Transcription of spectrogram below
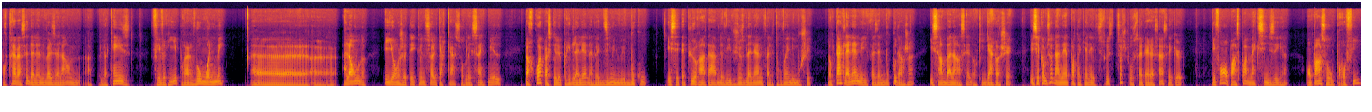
pour traverser de la Nouvelle-Zélande le 15 février pour arriver au mois de mai euh, à Londres et ils ont jeté qu'une seule carcasse sur les 5000. Pourquoi? Parce que le prix de la laine avait diminué beaucoup et c'était plus rentable de vivre juste de la laine, il fallait trouver un débouché. Donc, tant que la laine, il faisait beaucoup d'argent, il s'en balançait, donc il garochait. Et c'est comme ça dans n'importe quelle industrie. C'est pour ça que je trouve ça intéressant, c'est que des fois, on ne pense pas à maximiser. Hein? On pense au profit,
